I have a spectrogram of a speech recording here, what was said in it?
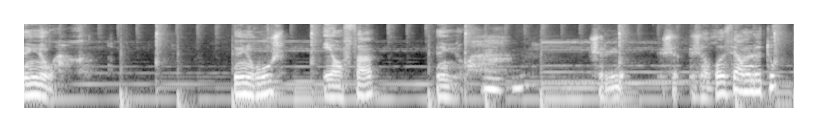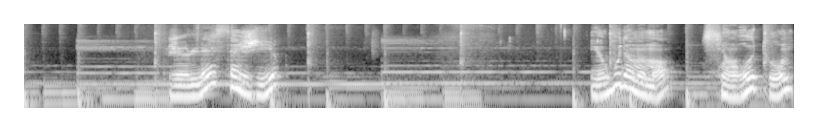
une noire, une rouge et enfin une noire. Mhm. je, je, je referme le tout. Je laisse agir. Et au bout d'un moment, si on retourne,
